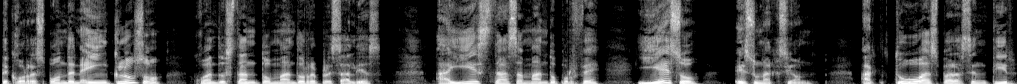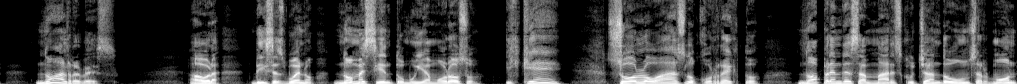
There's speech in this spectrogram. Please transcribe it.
te corresponden e incluso cuando están tomando represalias, ahí estás amando por fe y eso es una acción. Actúas para sentir, no al revés. Ahora, dices, bueno, no me siento muy amoroso. ¿Y qué? Solo haz lo correcto. No aprendes a amar escuchando un sermón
